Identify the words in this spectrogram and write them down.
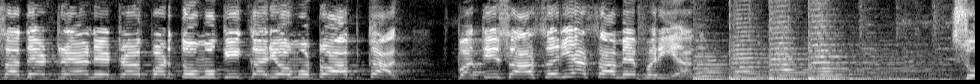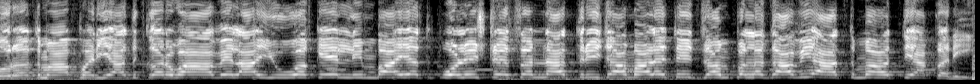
સાથે ટ્રેન હેઠળ પડતો મૂકી કર્યો મોટો આપઘાત. પતિ સાસરિયા સામે ફરિયાદ. સુરતમાં ફરિયાદ કરવા આવેલા યુવકે લિંબાયત પોલીસ સ્ટેશનના ત્રીજા માળેથી જમ્પ લગાવી આત્મહત્યા કરી.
